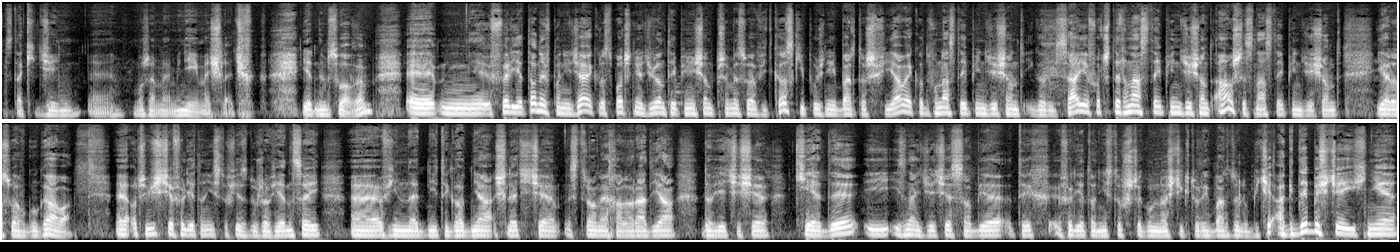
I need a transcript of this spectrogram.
więc taki dzień możemy mniej myśleć, jednym słowem. Mm, Felietony w poniedziałek rozpocznie o 9.50 Przemysław Witkowski, później Bartosz Fijałek o 12.50 Igor Isajew o 14.50, a o 16.50 Jarosław Gugała. E, Oczywiście felietonistów jest dużo więcej. E, W inne dni tygodnia śledźcie stronę Haloradia, dowiecie się kiedy i, i znajdziecie sobie tych felietonistów, w szczególności których bardzo lubicie. A gdybyście ich nie, e,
